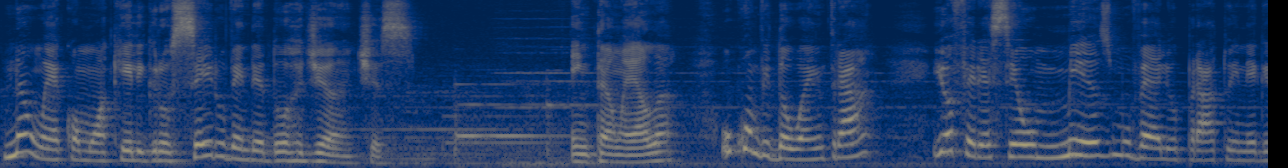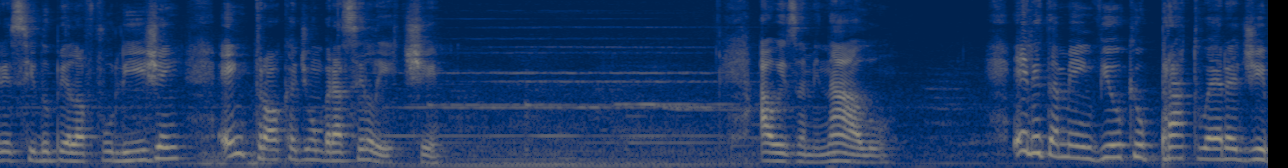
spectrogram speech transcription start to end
Não é como aquele grosseiro vendedor de antes. Então ela o convidou a entrar e ofereceu o mesmo velho prato enegrecido pela fuligem em troca de um bracelete. Ao examiná-lo, ele também viu que o prato era de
